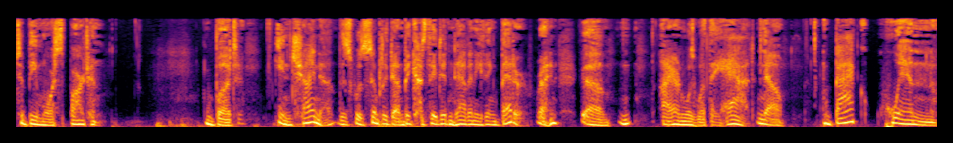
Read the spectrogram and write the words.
to be more Spartan. But in China, this was simply done because they didn't have anything better, right? Um, iron was what they had. Now, back when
